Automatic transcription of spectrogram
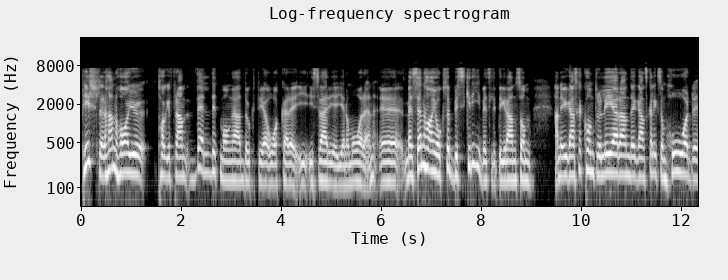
Pichler, han har ju tagit fram väldigt många duktiga åkare i, i Sverige genom åren. Eh, men sen har han ju också beskrivits lite grann som han är ju ganska kontrollerande, ganska liksom hård. Eh,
